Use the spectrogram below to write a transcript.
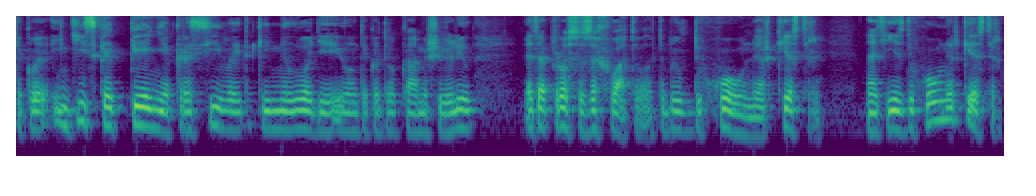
такое индийское пение, красивые такие мелодии, и он такой руками шевелил. Это просто захватывало. Это был духовный оркестр. Знаете, есть духовный оркестр,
